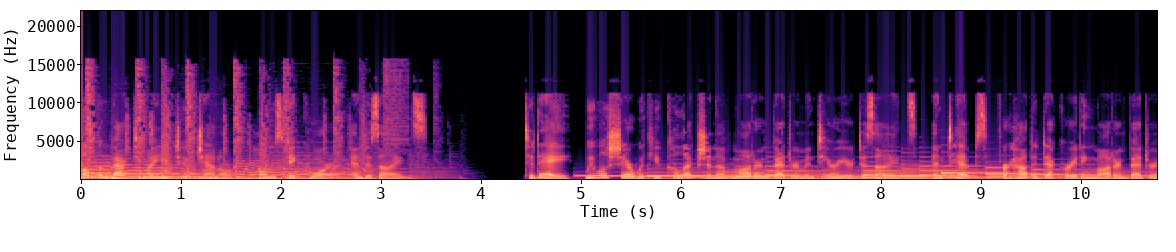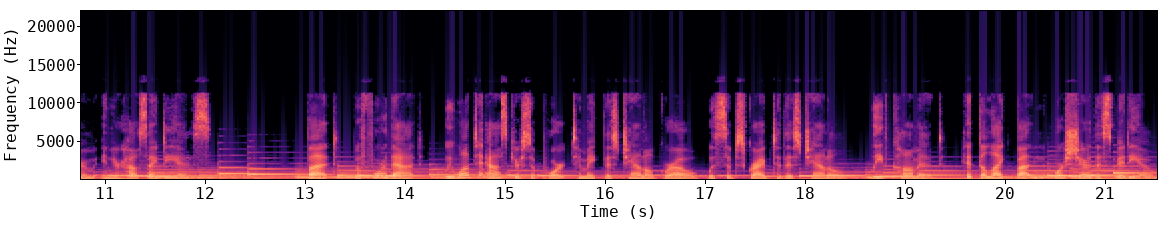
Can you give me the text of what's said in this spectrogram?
Welcome back to my YouTube channel, Homes Decor and Designs. Today, we will share with you collection of modern bedroom interior designs and tips for how to decorating modern bedroom in your house ideas. But, before that, we want to ask your support to make this channel grow with subscribe to this channel, leave comment, hit the like button or share this video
